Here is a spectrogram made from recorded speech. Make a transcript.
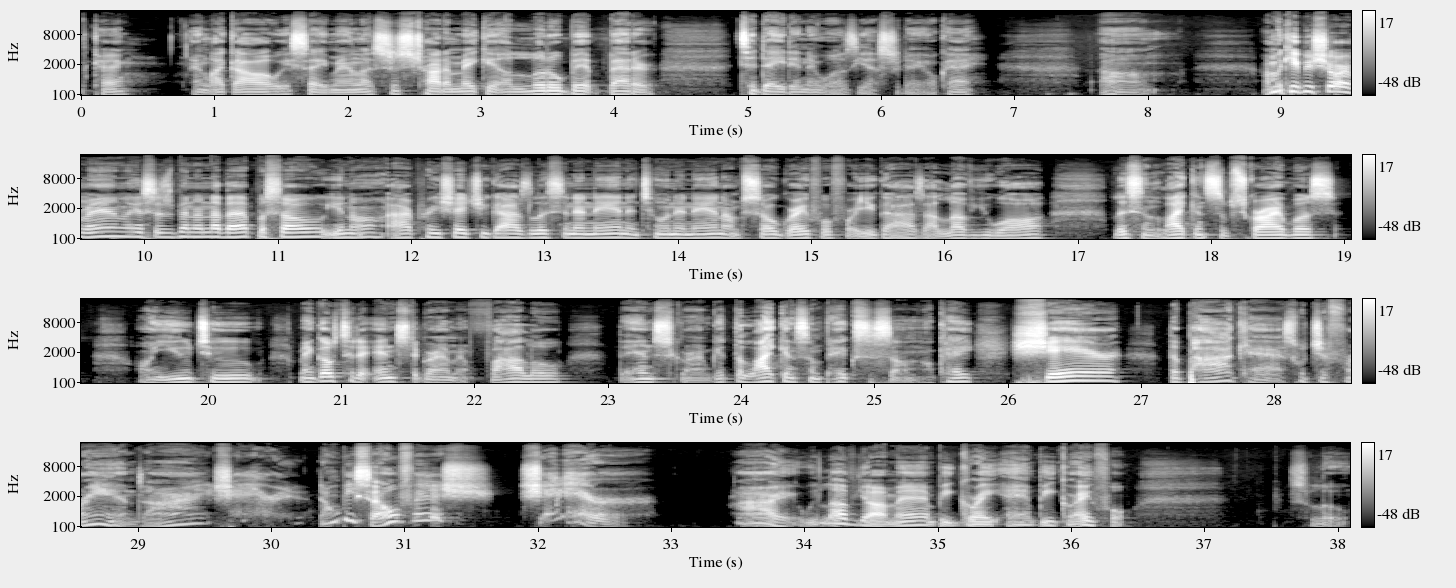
Okay, and like I always say, man, let's just try to make it a little bit better today than it was yesterday, okay? Um, I'm gonna keep it short, man. This has been another episode. You know, I appreciate you guys listening in and tuning in. I'm so grateful for you guys. I love you all. Listen, like and subscribe us on YouTube. Man, go to the Instagram and follow the Instagram. Get the like and some pics or something, okay? Share the podcast with your friends, all right? Share it. Don't be selfish. Share. All right. We love y'all, man. Be great and be grateful. Salute.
